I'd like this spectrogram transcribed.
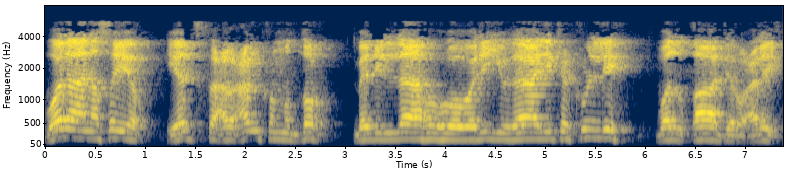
ولا نصير يدفع عنكم الضر بل الله هو ولي ذلك كله والقادر عليه.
